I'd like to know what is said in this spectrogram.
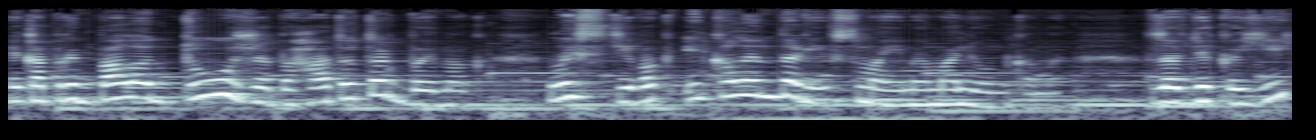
яка придбала дуже багато торбинок, листівок і календарів з моїми малюнками. Завдяки їй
